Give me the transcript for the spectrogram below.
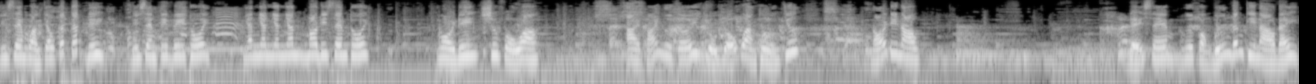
Đi xem Hoàng Châu Cách Cách đi. Đi xem tivi thôi. Nhanh nhanh nhanh nhanh. Mau đi xem thôi. Ngồi đi, sư phụ à. Ai phái ngươi tới dụ dỗ hoàng thượng chứ? Nói đi nào. Để xem ngươi còn bướng đến khi nào đây.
